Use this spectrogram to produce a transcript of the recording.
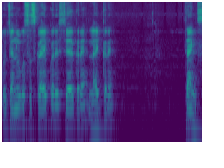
तो चैनल को सब्सक्राइब करें शेयर करें लाइक करें। थैंक्स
